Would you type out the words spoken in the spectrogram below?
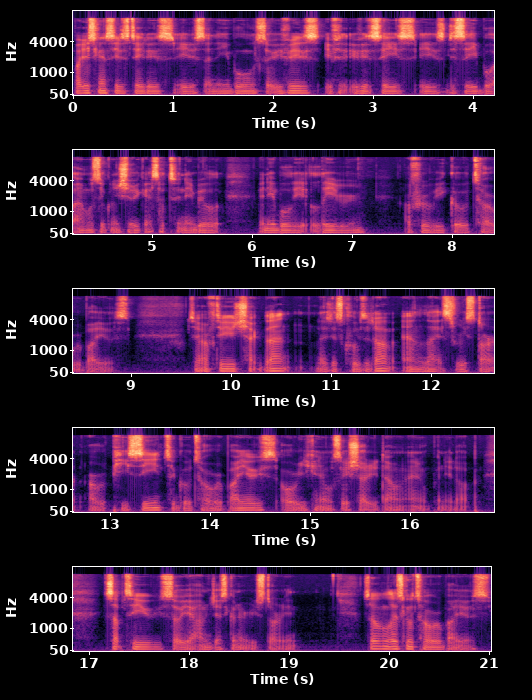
But as you can see the status it is enabled. So if it is if, if it says is disabled i'm also going to show you guys how to enable enable it later after we go to our bios so after you check that, let's just close it up and let's restart our PC to go to our BIOS or you can also shut it down and open it up. It's up to you. So yeah, I'm just gonna restart it. So let's go to our BIOS.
